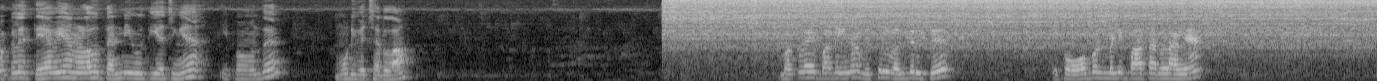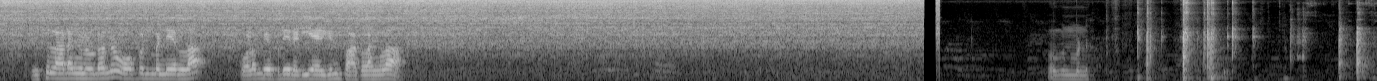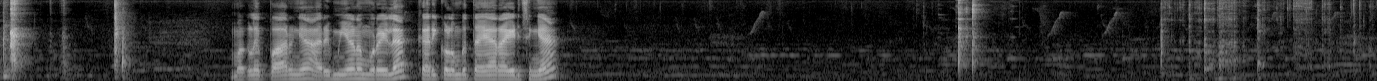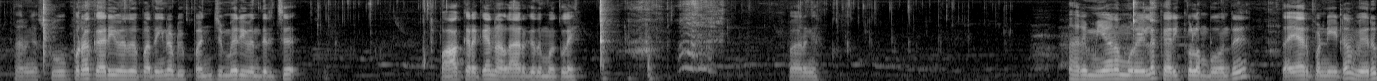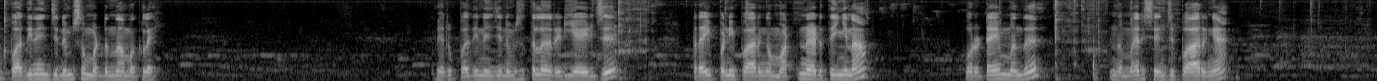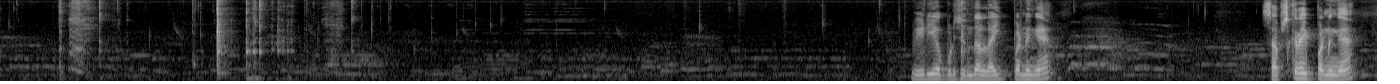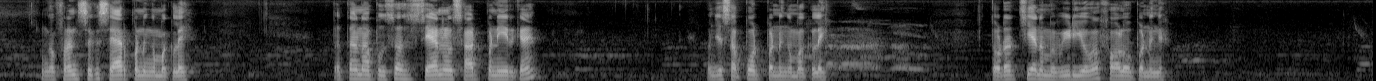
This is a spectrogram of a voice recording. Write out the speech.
மக்களே தேவையான அளவு தண்ணி ஊற்றியாச்சுங்க இப்போ வந்து மூடி வச்சிடலாம். மக்களே பார்த்தீங்கன்னா விசில் வந்துருச்சு. இப்போ ஓப்பன் பண்ணி பார்த்துடலாங்க விசில் அடங்கின உடனே ஓப்பன் பண்ணிடலாம். குழம்பு எப்படி ரெடி ஆகிருக்குன்னு பார்க்கலாங்களா? ஓப்பன் பண்ணு. மக்களை பாருங்கள் அருமையான முறையில் கறி குழம்பு தயாராகிடுச்சுங்க பாருங்க சூப்பராக கறி வந்து பார்த்தீங்கன்னா அப்படியே பஞ்சு மாரி வந்துருச்சு. பார்க்குறக்கே நல்லா இருக்குது மக்களே. பாருங்க. அருமையான முறையில் கறி குழம்பு வந்து தயார் பண்ணிக்கிட்டோம் வெறும் பதினஞ்சு நிமிஷம் மட்டும்தான் மக்களே. வெறும் பதினஞ்சு நிமிஷத்தில் ரெடி ஆகிடுச்சு ட்ரை பண்ணி பாருங்கள் மட்டன் எடுத்தீங்கன்னா ஒரு டைம் வந்து இந்த மாதிரி செஞ்சு பாருங்கள் வீடியோ பிடிச்சிருந்தா லைக் பண்ணுங்கள் சப்ஸ்கிரைப் பண்ணுங்கள் உங்கள் ஃப்ரெண்ட்ஸுக்கு ஷேர் பண்ணுங்கள் மக்களே. இப்போ தான் நான் புதுசாக சேனல் ஸ்டார்ட் பண்ணியிருக்கேன். கொஞ்சம் சப்போர்ட் பண்ணுங்கள் மக்களை. தொடர்ச்சியாக நம்ம வீடியோவை ஃபாலோ பண்ணுங்கள்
